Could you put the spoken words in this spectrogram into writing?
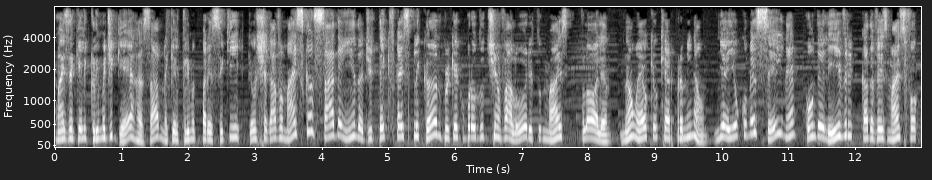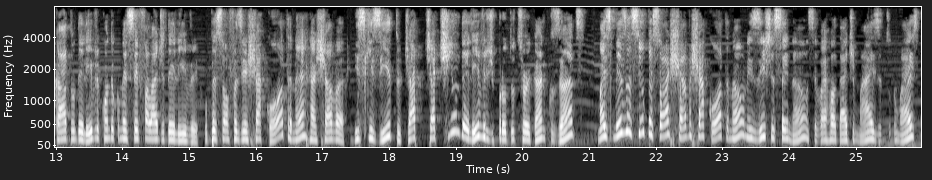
mas naquele clima de guerra, sabe? Naquele clima que parecia que, eu chegava mais cansado ainda de ter que ficar explicando por que, o produto tinha valor e tudo mais. Falei, olha, não é o que eu quero para mim, não. E aí eu comecei, né, com delivery, cada vez mais focado no delivery. Quando eu comecei a falar de delivery, o pessoal fazia chacota, né? Achava esquisito. Já, já tinha um delivery de produtos orgânicos antes, nuts Mas mesmo assim o pessoal achava chacota, não, não existe isso aí não, você vai rodar demais e tudo mais.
